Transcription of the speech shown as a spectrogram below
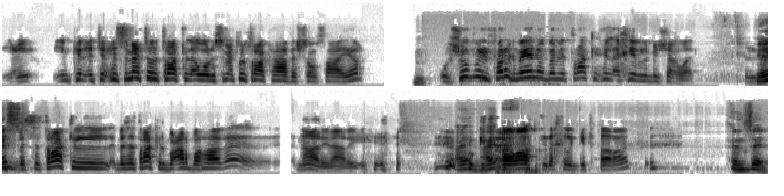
يعني يمكن أنت الحين سمعتوا ال track الأول وسمعتوا ال track هذا شلون صاير؟ وشوفوا الفرق بينه وبين ال track الحين الأخير اللي بنشغله yes. بس track ال... بس track ابو عربه هذا ناري ناري. وجيتارات يدخل الجيتارات انزين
